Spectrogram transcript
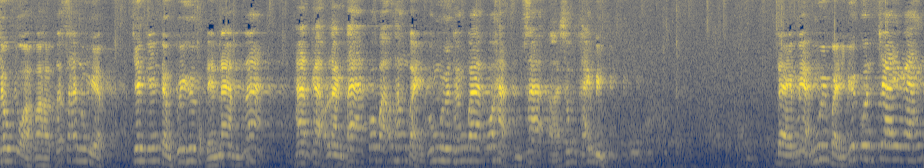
châu bò và hợp tác xã nông nghiệp trên cánh đồng quê hương để làm ra hạt gạo làng ta có bão tháng 7 có mưa tháng 3 có hạt phù sa ở sông Thái Bình. Để mẹ nuôi bảy đứa con trai gái,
